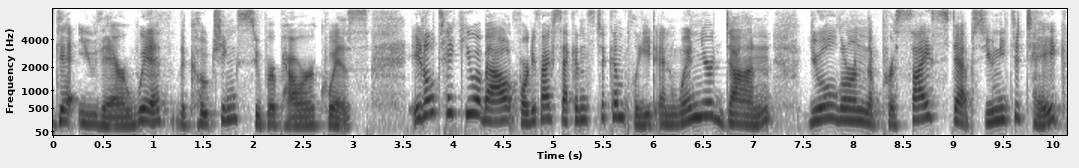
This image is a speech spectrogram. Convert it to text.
get you there with the Coaching Superpower Quiz. It'll take you about 45 seconds to complete, and when you're done, you'll learn the precise steps you need to take,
